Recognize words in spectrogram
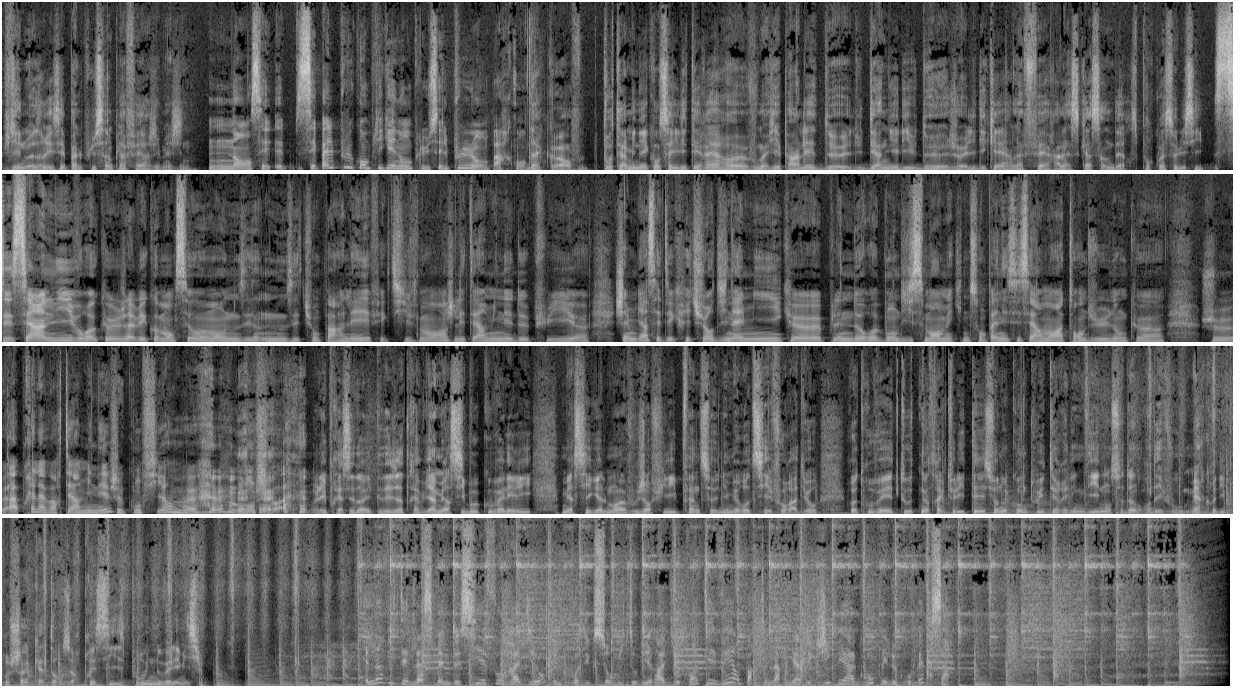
Viennoiserie, c'est pas le plus simple à faire, j'imagine. Non, c'est pas le plus compliqué non plus. C'est le plus long, par contre. D'accord. Pour terminer, conseil littéraire, euh, vous m'aviez parlé de, du dernier livre de Joël Dicker, L'affaire Alaska Sanders. Pourquoi celui-ci? C'est un livre que j'avais commencé au moment où nous, nous étions parlé, effectivement. Je l'ai terminé depuis. Euh, j'aime bien cette écriture dynamique, euh, pleine de rebondissements, mais qui ne sont pas nécessairement attendus. Donc, je, après l'avoir terminé, je confirme mon choix. Les précédents étaient déjà très bien. Merci beaucoup, Valérie. Merci également à vous, Jean-Philippe. Fin de ce numéro de CFO Radio. Retrouvez toute notre actualité sur nos comptes Twitter et LinkedIn. On se donne rendez-vous mercredi prochain, 14h précise, pour une nouvelle émission. L'invité de la semaine de CFO Radio, une production b2b radio.tv en partenariat avec JPA Group et le groupe EPSA.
